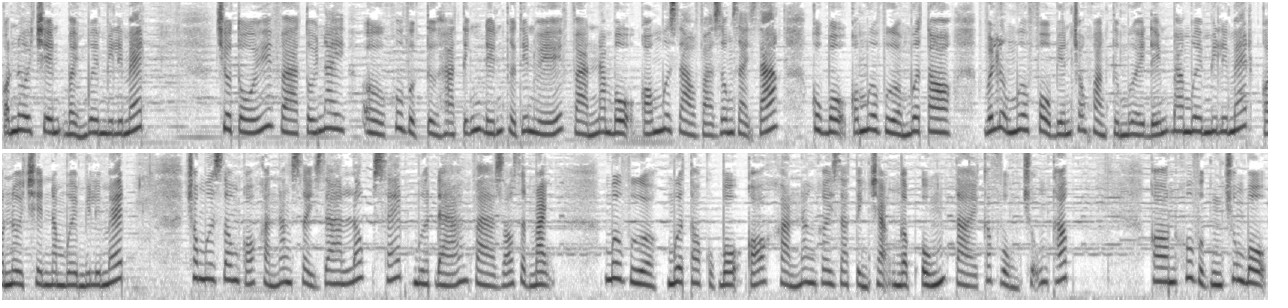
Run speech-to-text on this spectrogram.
có nơi trên 70 mm. Chiều tối và tối nay ở khu vực từ Hà Tĩnh đến Thừa Thiên Huế và Nam Bộ có mưa rào và rông rải rác, cục bộ có mưa vừa mưa to với lượng mưa phổ biến trong khoảng từ 10 đến 30 mm, có nơi trên 50 mm. Trong mưa rông có khả năng xảy ra lốc, xét, mưa đá và gió giật mạnh. Mưa vừa, mưa to cục bộ có khả năng gây ra tình trạng ngập úng tại các vùng trũng thấp. Còn khu vực Trung Bộ,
